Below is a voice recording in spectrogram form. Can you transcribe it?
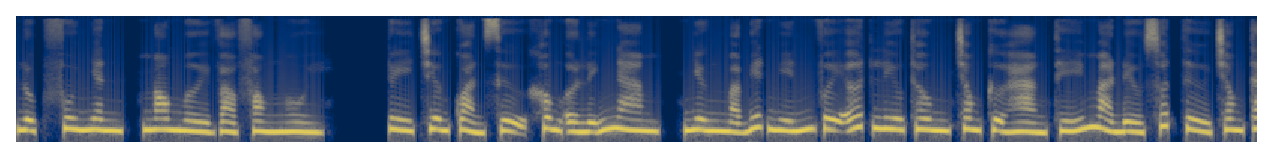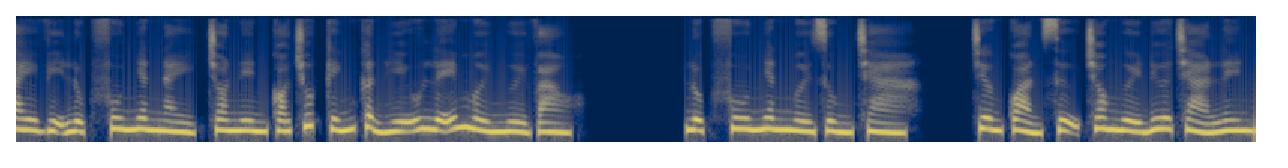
Lục phu nhân, mau mời vào phòng ngồi. Tuy trương quản sự không ở lĩnh Nam, nhưng mà biết miến với ớt lưu thông trong cửa hàng thế mà đều xuất từ trong tay vị lục phu nhân này cho nên có chút kính cẩn hữu lễ mời người vào. Lục phu nhân mời dùng trà. Trương quản sự cho người đưa trà lên.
